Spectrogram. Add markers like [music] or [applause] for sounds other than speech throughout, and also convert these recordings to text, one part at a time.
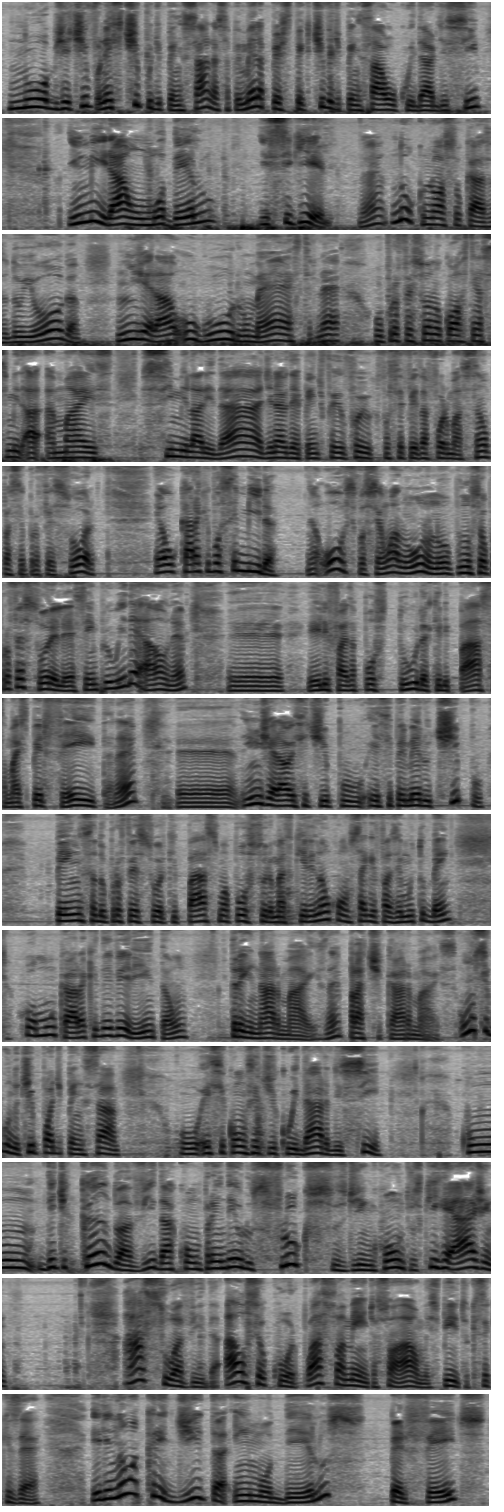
no objetivo, nesse tipo de pensar, nessa primeira perspectiva de pensar ou cuidar de si, em mirar um modelo e seguir ele. Né? No nosso caso do yoga, em geral, o guru, o mestre, né? o professor no qual tem a, a, mais similaridade, né? de repente foi, foi o que você fez a formação para ser professor, é o cara que você mira. Né? Ou se você é um aluno, no, no, seu professor, ele é sempre o ideal, né? É, ele faz a postura que ele passa mais perfeita, né? É, em geral, esse tipo, esse primeiro tipo pensa do professor que passa uma postura, mas que ele não consegue fazer muito bem, como um cara que deveria então treinar mais, né? Praticar mais. Um segundo tipo pode pensar o, esse conceito de cuidar de si com dedicando a vida a compreender os fluxos de encontros que reagem à sua vida, ao seu corpo, à sua mente, à sua alma, espírito, o que você quiser. Ele não acredita em modelos perfeitos,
